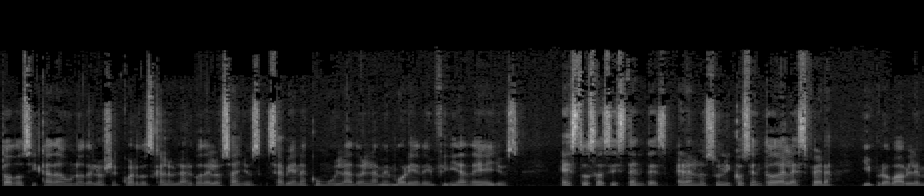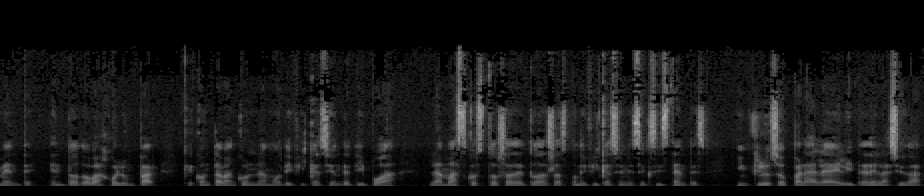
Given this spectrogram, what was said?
todos y cada uno de los recuerdos que a lo largo de los años se habían acumulado en la memoria de infinidad de ellos. Estos asistentes eran los únicos en toda la esfera y probablemente en todo Bajo Lumpar que contaban con una modificación de tipo A la más costosa de todas las modificaciones existentes, incluso para la élite de la ciudad.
